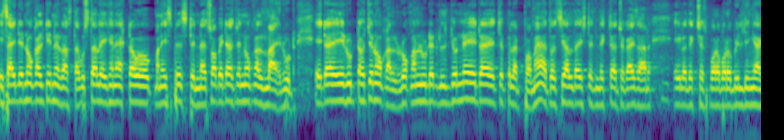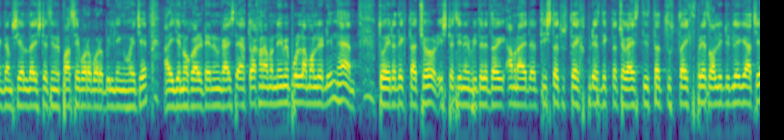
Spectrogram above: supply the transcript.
এই সাইডে লোকাল ট্রেনের রাস্তা। বুঝতে পারলে এখানে একটাও মানে এক্সপ্রেস ট্রেন নয় সব এটা হচ্ছে লোকাল লাই রুট এটা এই রুটটা হচ্ছে লোকাল লোকাল রুটের জন্য এটা হচ্ছে প্ল্যাটফর্ম হ্যাঁ তো শিয়ালদা স্টেশন দেখতে পাচ্ছ গাইজ আর এগুলো দেখছ বড় বড় বিল্ডিং একদম শিয়ালদা স্টেশনের পাশে বড় বড় বিল্ডিং হয়েছে। আর এই যে লোকাল ট্রেনের গাইজ তো এখন আমরা নেমে পড়লাম অলরেডি হ্যাঁ তো এটা দেখতেছ, স্টেশনের ভিতরে তো আমরা এটা তিস্তা তুস্তা এক্সপ্রেস দেখতেছ গাইস তিস্তা তুস্তা এক্সপ্রেস অলরেডি লেগে আছে।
